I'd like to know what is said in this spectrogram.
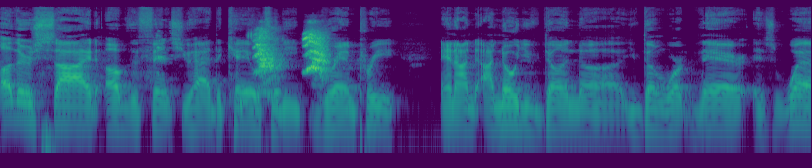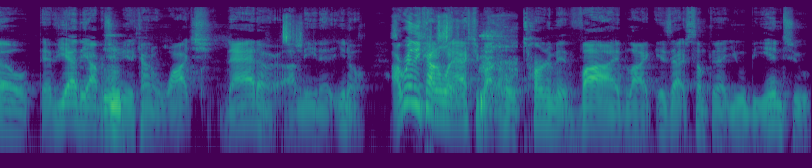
other side of the fence, you had the KOTD Grand Prix, and I, I know you've done uh, you've done work there as well. Have you had the opportunity mm-hmm. to kind of watch that, or I mean, uh, you know, I really kind of want to ask you about the whole tournament vibe. Like, is that something that you would be into?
